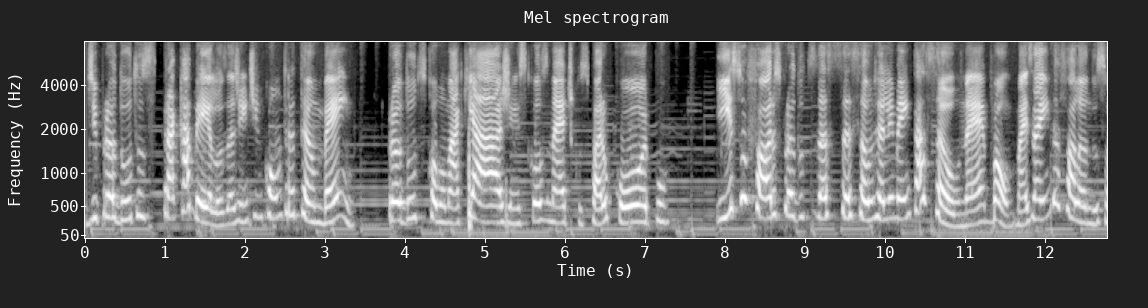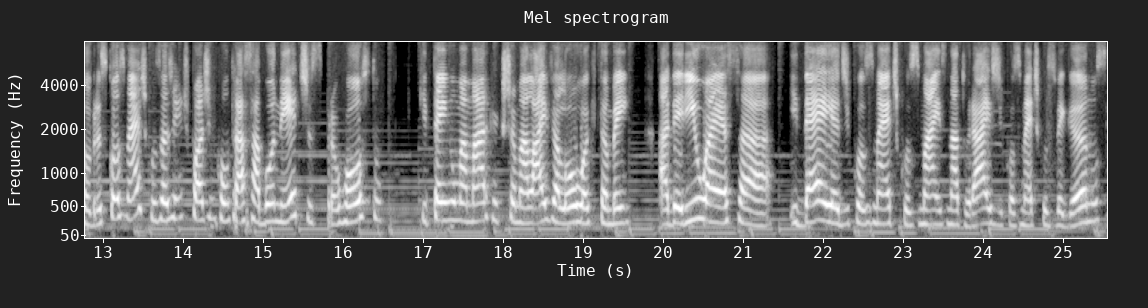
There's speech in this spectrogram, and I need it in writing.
de produtos para cabelos. A gente encontra também produtos como maquiagens, cosméticos para o corpo, isso fora os produtos da seção de alimentação, né? Bom, mas ainda falando sobre os cosméticos, a gente pode encontrar sabonetes para o rosto, que tem uma marca que chama Live Aloha, que também aderiu a essa ideia de cosméticos mais naturais, de cosméticos veganos.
